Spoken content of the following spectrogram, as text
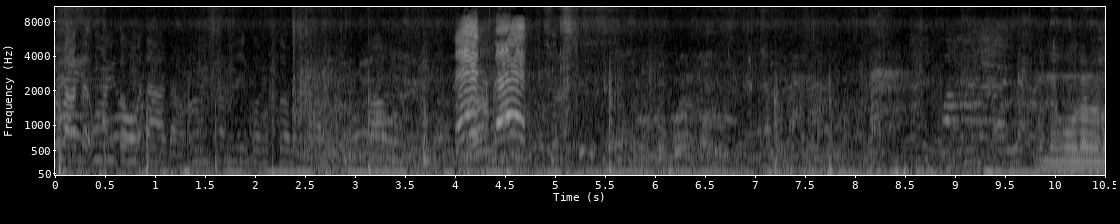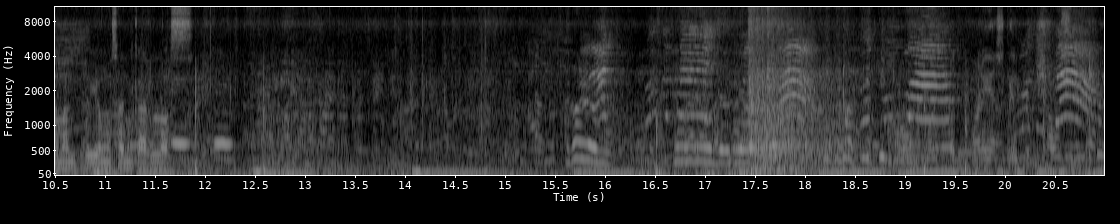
Wala na man ito matata. Ang sanay ko ito. Net, net. Nanguna na naman po yung San Carlos. Oh, I'm going to ask you to show me.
